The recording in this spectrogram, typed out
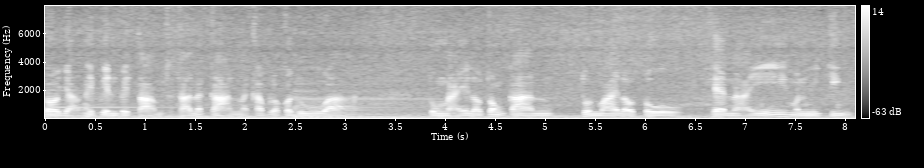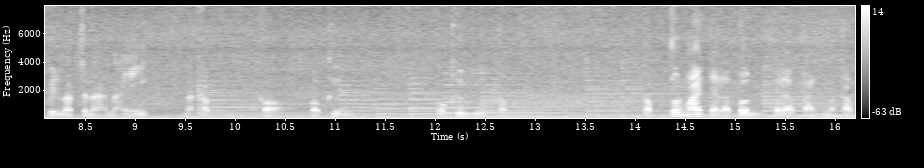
ก็อยากให้เป็นไปตามสถานการณ์นะครับ เราก็ดูว่าตรงไหนเราต้องการต้นไม้เราโตแค่ไหน มันมีกิ่งเป็นลักษณะไหนนะครับ ก็ก็ขึ้น ก็ขึ้นอยู่กับ กับต้นไม้แต่ละต้นก็แล้วกันนะครับ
